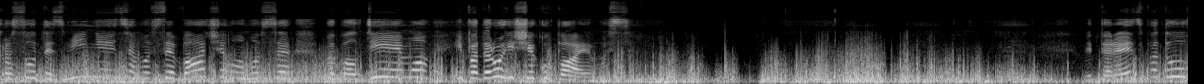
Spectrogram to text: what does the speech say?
красоти змінюються, ми все бачимо, ми все ми балдіємо і по дорозі ще купаємось. Вітерець подув.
